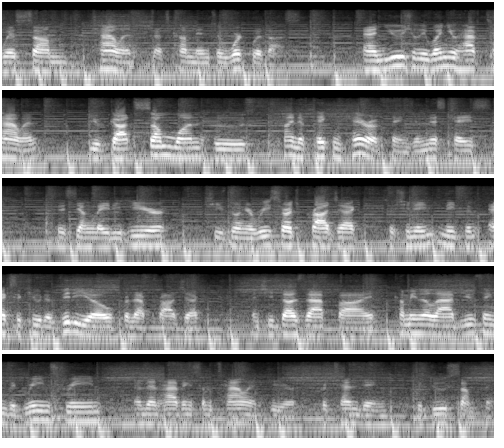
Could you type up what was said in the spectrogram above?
with some talent that's come in to work with us. And usually when you have talent, you've got someone who's kind of taking care of things. In this case, this young lady here, she's doing a research project, so she needs to execute a video for that project. And she does that by coming to the lab using the green screen and then having some talent here pretending to do something.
